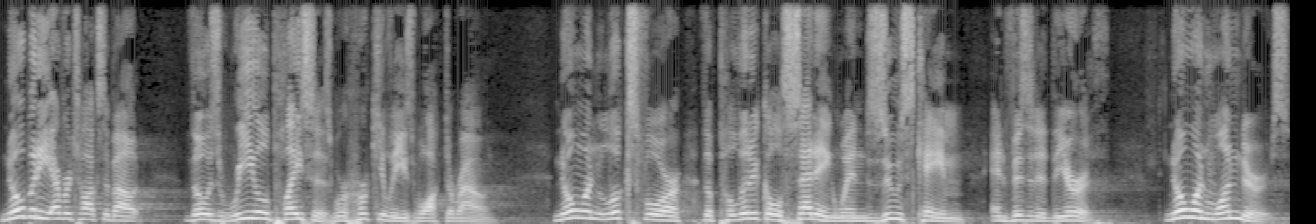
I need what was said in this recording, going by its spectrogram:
Nobody ever talks about those real places where Hercules walked around. No one looks for the political setting when Zeus came and visited the earth. No one wonders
